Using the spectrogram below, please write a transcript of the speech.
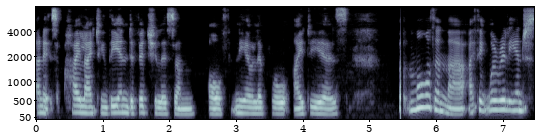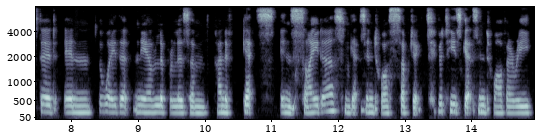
and it's highlighting the individualism of neoliberal ideas. But more than that, I think we're really interested in the way that neoliberalism kind of gets inside us and gets into our subjectivities, gets into our very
